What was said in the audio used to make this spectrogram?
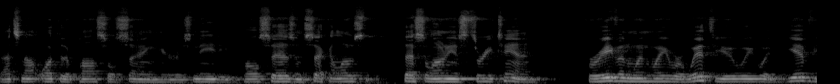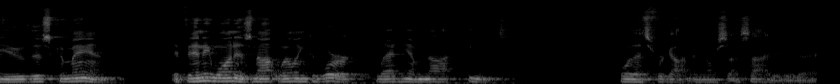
That's not what the apostle's saying here is needy. Paul says in 2 Thessalonians 3:10, "For even when we were with you, we would give you this command: if anyone is not willing to work, let him not eat." Boy, that's forgotten in our society today.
